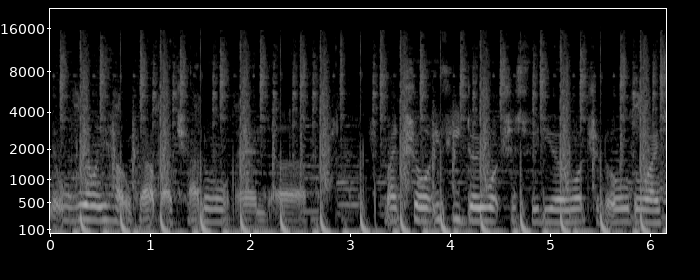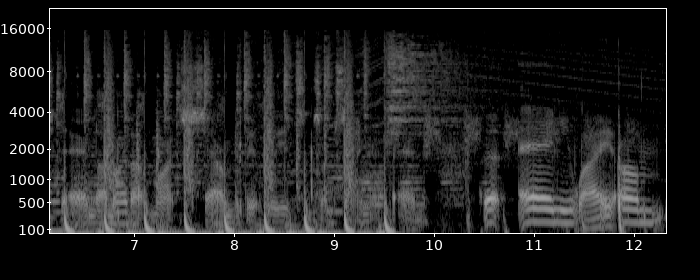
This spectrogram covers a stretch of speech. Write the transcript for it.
It will really help out my channel and. uh Make sure if you do watch this video, watch it all the way to the end. I know that might sound a bit weird since I'm saying it at the end. But anyway, um,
